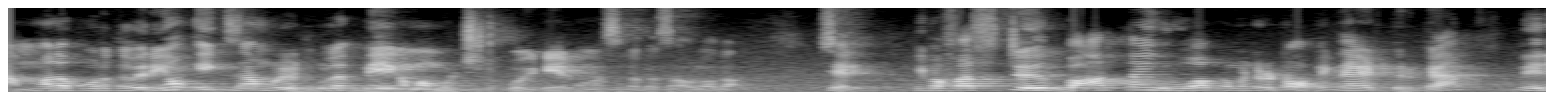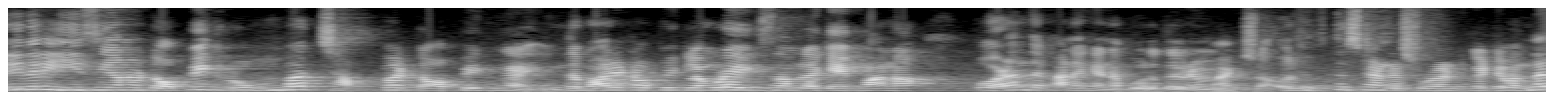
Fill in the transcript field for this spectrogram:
நம்மளை பொறுத்த வரையும் எக்ஸாம் முடியறதுக்குள்ள வேகமா முடிச்சுட்டு போயிட்டே இருக்கணும் சிலபஸ் அவ்வளோதான் சரி இப்போ ஃபர்ஸ்ட் வார்த்தை உருவாக்கம்ன்ற டாபிக் தான் எடுத்திருக்கேன். வெரி வெரி ஈஸியான டாபிக் ரொம்ப சப்ப டாபிக்ங்க இந்த மாதிரி டாபிக்லாம் கூட எக்ஸாம்ல கேட்பானா? குழந்தை கணக்கு என்ன பொறுத்தவரை மேக்ஸா ஒரு ஃபிஃப்த் ஸ்டாண்டர்ட் ஸ்டூடெண்ட் கிட்ட வந்து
